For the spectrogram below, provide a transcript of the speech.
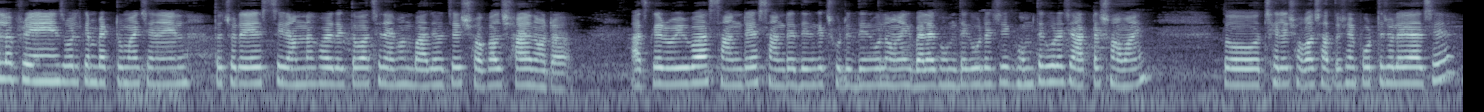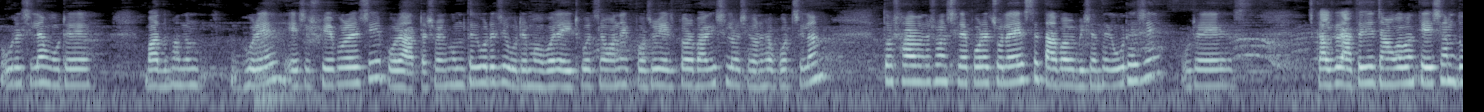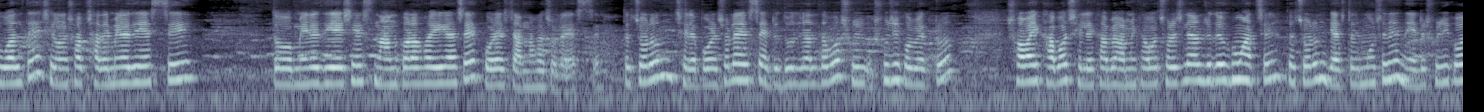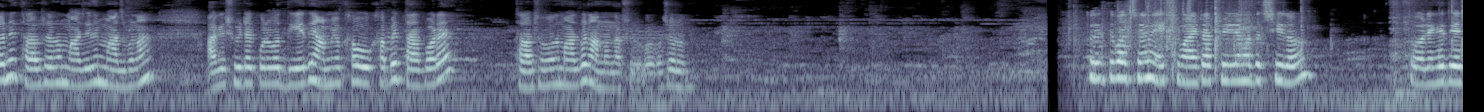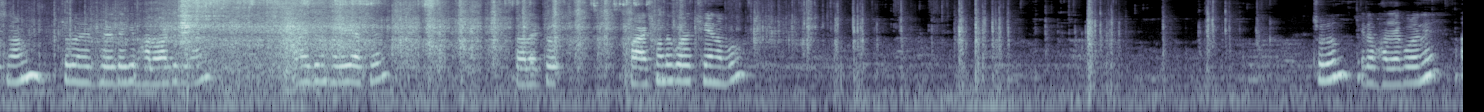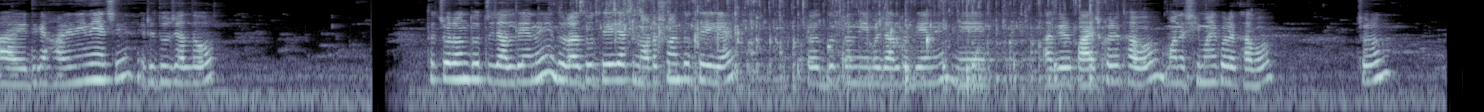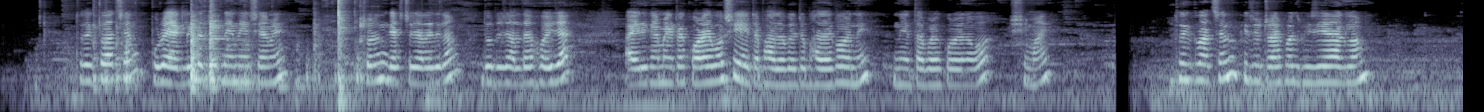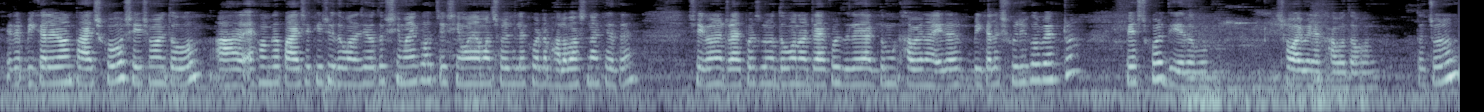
Hello friends welcome back to my channel তো চলে এসেছি রান্নাঘরে, দেখতে পাচ্ছেন এখন বাজে হচ্ছে সকাল সাড়ে নটা। আজকে রবিবার সানডে সানডে দিনকে ছুটির দিন বলে অনেক বেলায় ঘুম থেকে উঠেছি। ঘুম থেকে উঠেছি আটটার সময়। তো ছেলে সকাল সাতটার সময় পড়তে চলে গেছে। উঠেছিলাম, উঠে বাথরুম বাথরুম ঘুরে এসে শুয়ে পড়েছি। পরে আটটার সময় ঘুম থেকে উঠেছি, উঠে মোবাইলে এইট করছিলাম। অনেক প্রচুর এইট করার বাকি ছিল সেখানে সব করছিলাম। তো সাড়ে নটার সময় ছেলে পড়ে চলে এসেছে, তারপর আমি বিছানা থেকে উঠেছি। উঠে কালকে রাতে যে জামা কাপড় খেয়েছিলাম দুয়ালতে, সেগুলো সব ছাদে মেরে দিয়ে এসেছি। তো মেরে দিয়ে এসে স্নান করা হয়ে গেছে, করে রান্নাঘরে চলে এসছে। তো চলুন, ছেলে পরে চলে এসছে, একটু দুধ জাল দেবো সুজি করব একটু। সবাই খাব, ছেলে খাবে, আমি খাব। ছোটো ছেলে আর যদিও ঘুমাচ্ছে, তো চলুন, গ্যাসটা মুছে নিই, নিয়ে একটু সুজি করে নিই, থালা এখন মাজে নিই মাজবো না। আগে সুজিটা করে ওর দিয়ে দিই, আমিও খাব, ও খাবে, তারপরে থালা বাসন মাজবো রান্না শুরু করব, চলুন। তো দেখতে পাচ্ছেন, এই সিমাইটা ফ্রিজের মধ্যে ছিল। তো রেখে দিয়েছিলাম। এর ফেলে দেখি ভালো আছে কিনা। অনেকদিন হয়ে গেছে তাহলে একটু পায়েস মতো করে খেয়ে নেব। চলুন, এটা ভাজা করে নিই আর এদিকে হাঁড়ি নিয়ে নিয়েছি, একটু দুধ জাল দেবো। তো চলুন, দুধটা জাল দিয়ে নিই। আর দুধ দিয়ে গেছে, নটার সময় দুধ দিয়ে যায় তো দুধটা নিয়ে এবার জালটা দিয়ে নিই নিয়ে আজকে পায়েস করে খাব মানে সিমাই করে খাব। চলুন। তো দেখতে পাচ্ছেন, পুরো এক লিটার দুধ নিয়ে নিয়েছি আমি। চলুন, গ্যাসটা জ্বালিয়ে দিলাম। দুধ জাল দেওয়া হয়ে যাক। আর এদিকে আমি একটা কড়াই বসি এটা ভালো করে একটু ভাজা করে নিই। নিয়ে তারপরে করে নেব সিমাই। তো দেখতে পাচ্ছেন, কিছু ড্রাই ফ্রুটস ভিজিয়ে রাখলাম। এটা বিকালে যখন পায়েস করব, সেই সময় দেবো। আর এখনকার পায়েসে কিছুই দেবো না। যেহেতু সিমাই করছি, সিমাই আমার ছোটো ছেলে খুব একটা ভালোবাসে না খেতে। সেই কারণে ড্রাই ফ্রুটসগুলো দেবো না। ড্রাই ফ্রুটস দিলে একদম খাবে না। এটা বিকালে সুজি করবে একটু পেস্ট করে দিয়ে দেবো। সবাই মিলে খাব তখন। তো চলুন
